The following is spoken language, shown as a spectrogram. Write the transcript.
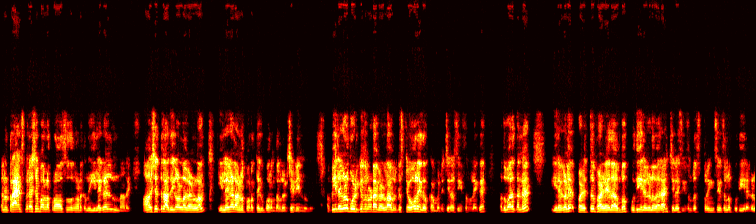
കാരണം ട്രാൻസ്പിറേഷൻ പോലുള്ള പ്രോസസ്സ് നടക്കുന്ന ഇലകളിൽ നിന്നാണ്. ആവശ്യത്തിൽ അധികമുള്ള വെള്ളം ഇലകളാണ് പുറത്തേക്ക് പുറന്തള്ള ഒരു ചെടിയിൽ നിന്ന്. അപ്പൊ ഇലകൾ പൊഴിക്കുന്നതിലൂടെ വെള്ളം അവർക്ക് സ്റ്റോർ ചെയ്ത് വെക്കാൻ പറ്റും ചില സീസണിലേക്ക് അതുപോലെ തന്നെ ഇലകൾ പഴുത്ത് പഴയതാകുമ്പോൾ പുതിയ ഇലകൾ വരാൻ ചില സീസണിൽ സ്പ്രിംഗ് സീസണിൽ പുതിയ ഇലകൾ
